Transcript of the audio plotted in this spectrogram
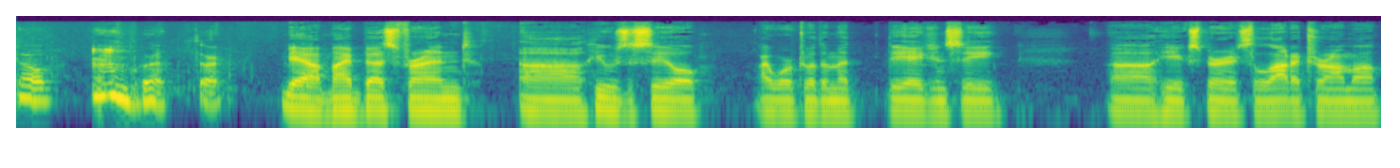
So. Sorry. Yeah, my best friend, uh, he was a SEAL. I worked with him at the agency. Uh, he experienced a lot of trauma,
